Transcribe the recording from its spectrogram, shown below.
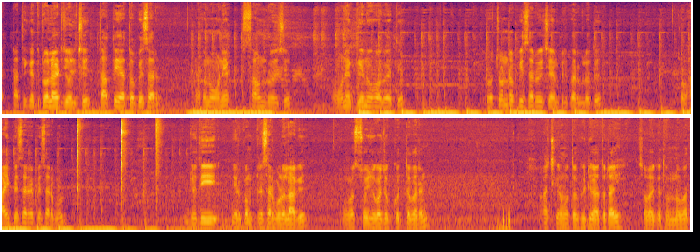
একটা থেকে দুটো লাইট জ্বলছে, তাতে এত প্রেশার এখনও অনেক সাউন্ড রয়েছে, অনেক গেনও হবে এতে। প্রচণ্ড প্রেশার রয়েছে অ্যাম্পলিফায়ারগুলোতে সব হাই প্রেশারের প্রেসার বোর্ড যদি এরকম প্রেশার বোর্ড লাগে, অবশ্যই যোগাযোগ করতে পারেন। আজকের মতো ভিডিও এতটাই। সবাইকে ধন্যবাদ।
